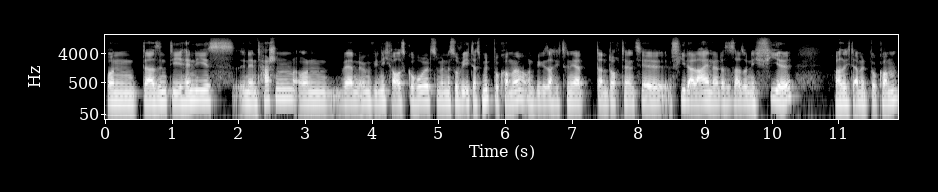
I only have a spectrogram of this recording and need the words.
Und da sind die Handys in den Taschen und werden irgendwie nicht rausgeholt, zumindest so wie ich das mitbekomme. Und wie gesagt, ich trainiere dann doch tendenziell viel alleine. Das ist also nicht viel, was ich da mitbekomme.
